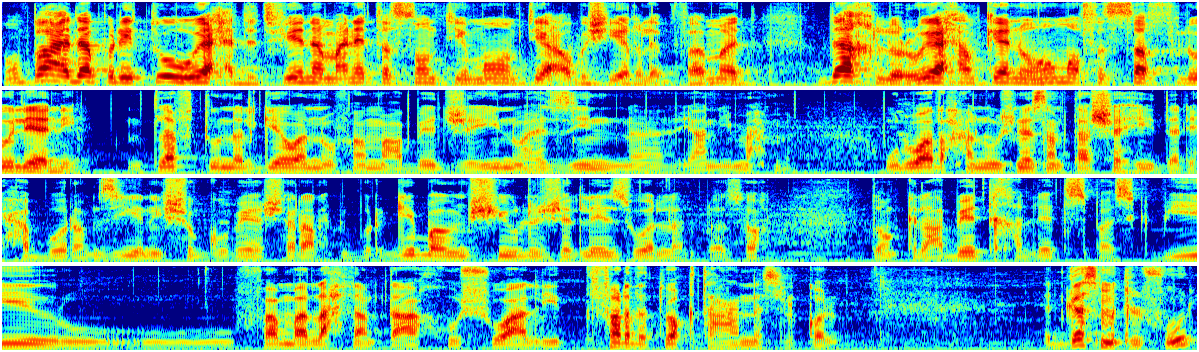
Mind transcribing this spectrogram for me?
ومن بعد après tout واحد دفينا معناتها ال sentiment نتاعو باش يغلب فهمت؟ دخلوا رواحهم كانوا هما في الصف الأولاني. نتلفتوا نلقاو أنه فما عباد جايين وهزين يعني محمل. والواضح أنه جنازة نتاع شهيدة اللي حبوا رمزيا يشقوا بها شارع حبيب بورقيبه ويمشيوا للجلاز ولا البلاصه donc العباد خلات espace كبير وفما لحظة نتاع خشوع اللي تفرضت وقتها على الناس الكل. تقسمت الفول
